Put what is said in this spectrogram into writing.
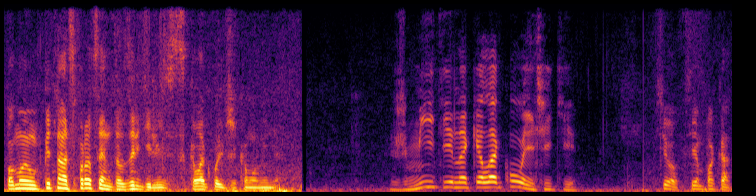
по-моему, 15% зрителей с колокольчиком у меня. Жмите на колокольчики. Все, всем пока.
